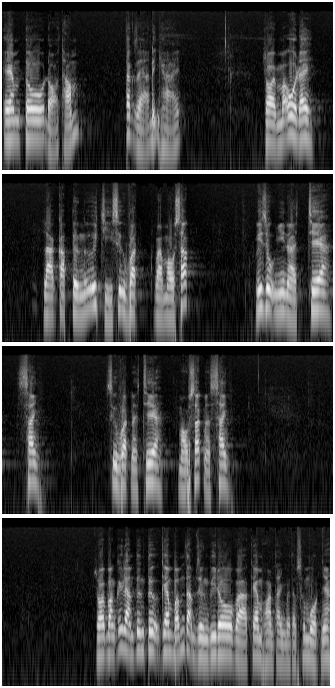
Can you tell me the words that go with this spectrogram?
em tô đỏ thắm. Tác giả Định Hải. Rồi mẫu ở đây là cặp từ ngữ chỉ sự vật và màu sắc. Ví dụ như là che, xanh. Sự vật là che, màu sắc là xanh. Rồi bằng cách làm tương tự, các em bấm tạm dừng video và các em hoàn thành bài tập số 1 nhé.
